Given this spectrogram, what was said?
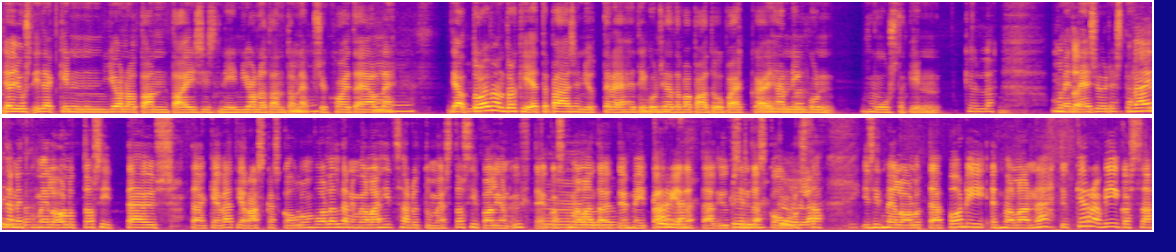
Ja just itekin jonotan, tai siis niin jonotan tonne mm. psykhoitajalle. Mm. Ja toivon toki, että pääsen juttelemaan heti, kun sieltä vapautuu paikkaa ihan niin kuin muustakin Kyllä. Menneisyydestä. Väitän, Niinpä. että kun meillä on ollut tosi täys tämä kevät ja raskas koulun puolelta, niin me ollaan hitsauduttu myös tosi paljon yhteen, koska me ollaan tajuttu, että me ei pärjätä Kyllä, täällä yksin kyllä, tässä koulussa. kyllä. Ja sitten meillä on ollut tämä podi, että me ollaan nähty kerran viikossa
